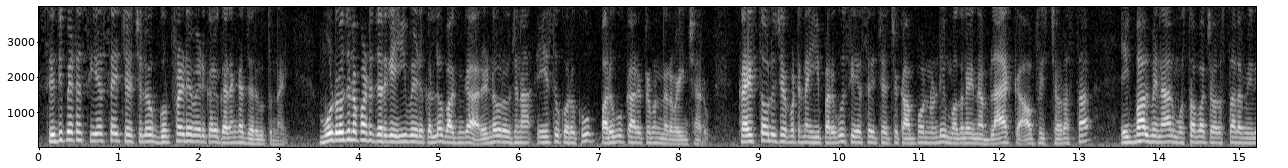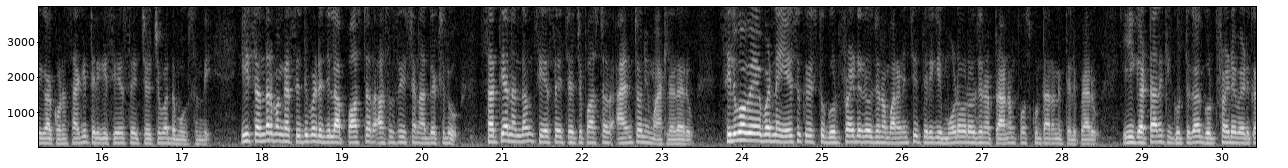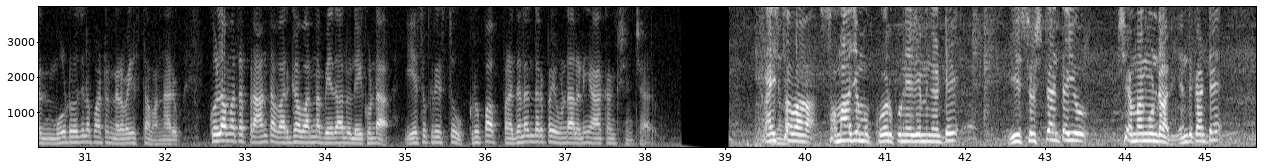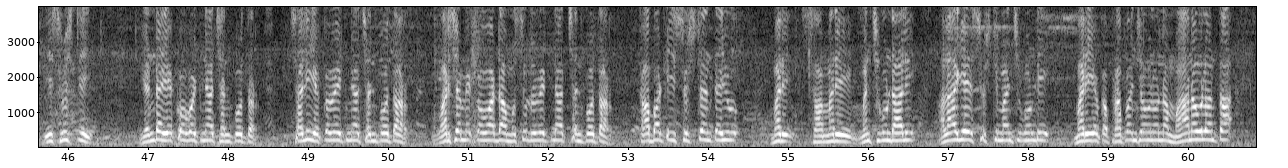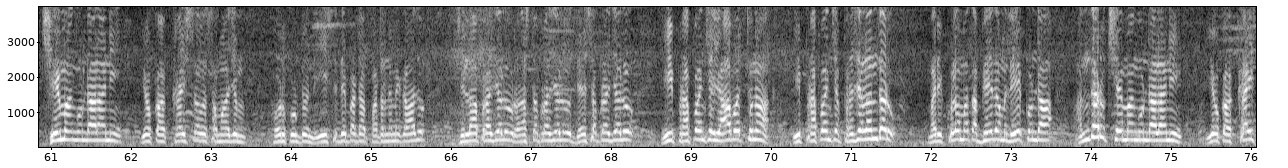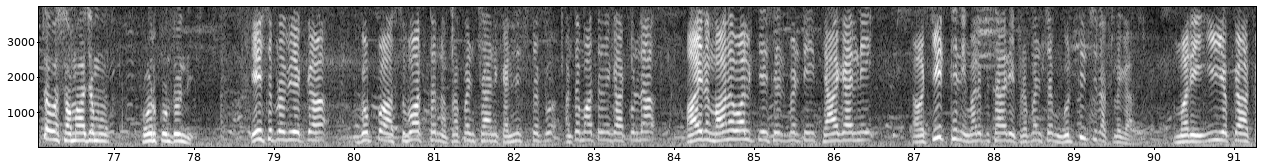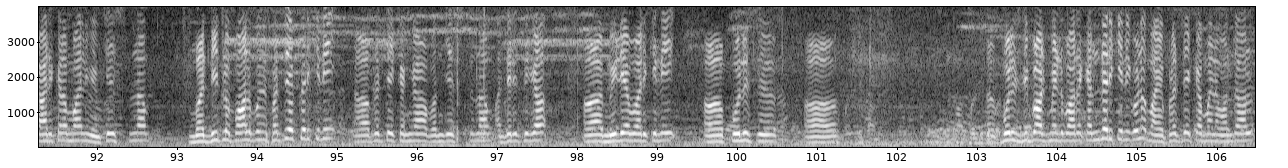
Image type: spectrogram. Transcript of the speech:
Siddipet CSI చర్చిలో good Friday వేడుకలు ఘనంగా జరుగుతున్నాయి. మూడు రోజుల పాటు జరిగే ఈ వేడుకల్లో భాగంగా రెండవ రోజున ఏసు కొరకు పరుగు కార్యక్రమం నిర్వహించారు. క్రైస్తవులు చేపట్టిన ఈ పరుగు సిఎస్ఐ చర్చ్ కాంపౌండ్ నుండి మొదలైన బ్లాక్ ఆఫీస్ చౌరస్తా ఇక్బాల్ మినార్ ముస్తాబా చౌరస్తాల మీదుగా కొనసాగి తిరిగి సిఎస్ఐ చర్చి వద్ద ముగిసింది ఈ సందర్భంగా సిద్దిపేట జిల్లా పాస్టర్ అసోసియేషన్ అధ్యక్షులు Satyanandam CSI church pastor Antony మాట్లాడారు. సిలువ వేయబడిన యేసుక్రీస్తు గుడ్ ఫ్రైడే రోజున మరణించి తిరిగి మూడవ రోజున ప్రాణం పోసుకుంటారని తెలిపారు. ఈ ఘట్టానికి గుర్తుగా గుడ్ ఫ్రైడే వేడుకలను మూడు రోజుల పాటు నిర్వహిస్తామన్నారు. కులమత ప్రాంత వర్గ వర్ణ భేదాలు లేకుండా యేసుక్రీస్తు కృప ప్రజలందరిపై ఉండాలని ఆకాంక్షించారు. క్రైస్తవ సమాజము కోరుకునేది ఏమిటంటే ఈ సృష్టి అంతయు క్షేమంగా ఉండాలి ఎందుకంటే ఈ సృష్టి ఎండ ఎక్కువ కొట్టినా చనిపోతారు చలి ఎక్కువ పెట్టినా చనిపోతారు వర్షం ఎక్కువ పడ్డా ముసులు పెట్టినా చనిపోతారు. కాబట్టి ఈ సృష్టి అంతయు మరి స- మరి మంచిగా ఉండాలి అలాగే సృష్టి మంచిగా ఉండి మరి యొక్క ప్రపంచంలో ఉన్న మానవులంతా క్షేమంగా ఉండాలని ఈ యొక్క క్రైస్తవ సమాజం కోరుకుంటుంది. ఈ సిద్దిపేట పట్టణమే కాదు జిల్లా ప్రజలు రాష్ట్ర ప్రజలు దేశ ప్రజలు ఈ ప్రపంచ యావత్తున ఈ ప్రపంచ ప్రజలందరూ మరి కులమత భేదం లేకుండా అందరూ క్షేమంగా ఉండాలని ఈ యొక్క క్రైస్తవ సమాజము కోరుకుంటుంది. యేసుప్రభు యొక్క గొప్ప సువార్తను ప్రపంచానికి అందించటకు అంత మాత్రమే కాకుండా ఆయన మానవాళికి చేసినటువంటి త్యాగాన్ని కీర్తిని మరొకసారి ప్రపంచం గుర్తించినట్లుగా మరి ఈ యొక్క కార్యక్రమాన్ని మేము చేస్తున్నాం. మరి దీంట్లో పాల్గొనే ప్రతి ఒక్కరికి ప్రత్యేకంగా బంద్ చేస్తున్నాం అదే రీతిగా మీడియా వారికి పోలీసు పోలీస్ డిపార్ట్మెంట్ వారికి అందరికీ కూడా మా ప్రత్యేకమైన వందాలు.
